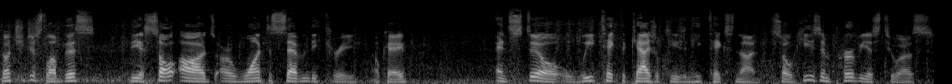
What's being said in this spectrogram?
Don't you just love this? The assault odds are 1 to 73, okay? And still, we take the casualties and he takes none. So he's impervious to us,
